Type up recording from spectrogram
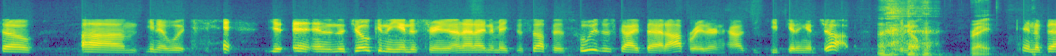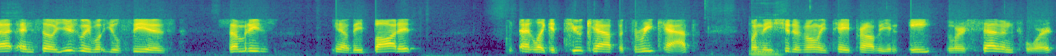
So, um, you know, what, and the joke in the industry, and I didn't make this up, is who is this guy bad operator, and how does he keep getting a job? You know, Right. and a bad, and so usually what you'll see is somebody's, you know, they bought it at like a two cap, a three cap, when they should have only paid probably an eight or a seven for it.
